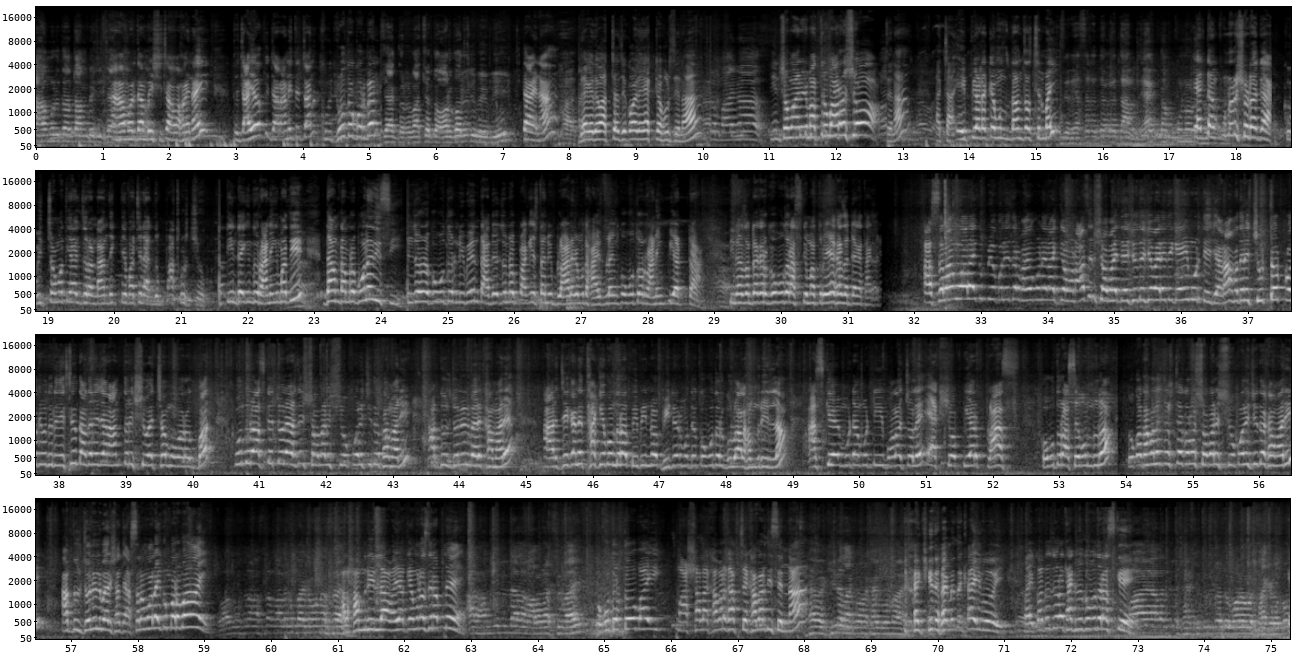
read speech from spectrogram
আহামরি দাম বেশি চাই দাম বেশি চাওয়া হয় নাই। তো যাই হোক যারা নিতে চান খুব দ্রুত করবেন। বাচ্চা তো অর্গরেরই বেবি তাই না? হ্যাঁ। দেখে দে বাচ্চা যে কয়টা একটা ফুটছে না? তিনশো মাইনের মাত্র বারোশো। না? আচ্ছা এই পিয়াটা কেমন দাম চাচ্ছেন ভাই? দাম একদম একদম পনেরোশো টাকা। খুবই চমৎকার এক জোড়া নাম দেখতে পাচ্ছেন একদম পাথর চোখ। তিনটাই কিন্তু রানিং মাদি। দামটা আমরা বলে দিচ্ছি। তিন জোড়া কবুতর নেবেন তাদের জন্য পাকিস্তানি ব্লাডের মধ্যে হাই ফ্লাইং কবুতর রানিং পিয়ারটা। তিন হাজার টাকার কবুতর আজকে মাত্র এক হাজার টাকা থাকবে। আসসালামু আলাইকুম প্রিয় কলেজের ভাই বোনেরা, কেমন আছেন সবাই? দেশ দেশে বাইরে থেকে এই মুহূর্তে যারা আমাদের এই ছোট্ট প্রতিবেদনটি দেখছেন, তাদেরকে জানা আন্তরিক শুভেচ্ছা মোবারকবাদ। বন্ধুরা, আজকে চলে আসছে সবার সুপরিচিত খামারি, আব্দুল জলিল ভাইয়ের খামারে। আর যেখানে থাকে বন্ধুরা, বিভিন্ন ভিটের মধ্যে কবুতরগুলো, আলহামদুলিল্লাহ। আজকে মোটামুটি বলা চলে একশো পিয়ার প্লাস কবুতর আছে বন্ধুরা। তো কথা বলার চেষ্টা করব সবারই সুপরিচিত খামারি আব্দুল জলিল ভাইয়ের সাথে। আসসালামু আলাইকুম বড় ভাই। আলহামদুলিল্লাহ ভাইয়া কেমন আছেন আপনি? আলহামদুলিল্লাহ ভালো রাখছি ভাই। কবুতর তো ভাই মাশাল্লাহ খাবার খাচ্ছে খাবার দিচ্ছেন না? হ্যাঁ খিদে লাগলে তো খাইবই। ভাই কত জোড়া থাকবে কবুতর আজকে?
